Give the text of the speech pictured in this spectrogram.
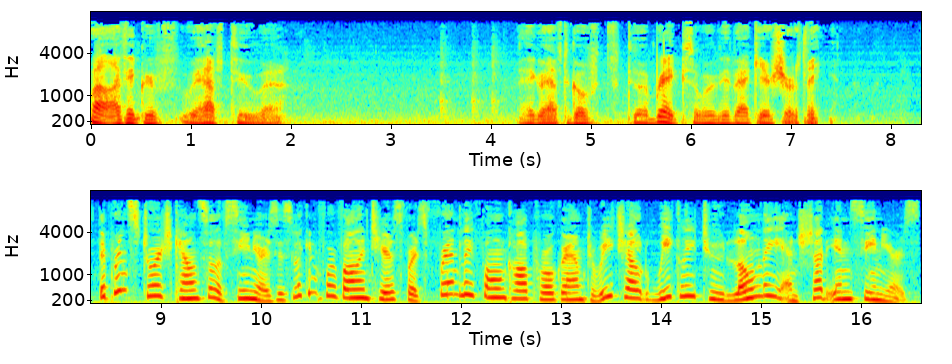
Well, I think we've, we have to. I think we have to go to a break, so we'll be back here shortly. The Prince George Council of Seniors is looking for volunteers for its friendly phone call program to reach out weekly to lonely and shut in seniors.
